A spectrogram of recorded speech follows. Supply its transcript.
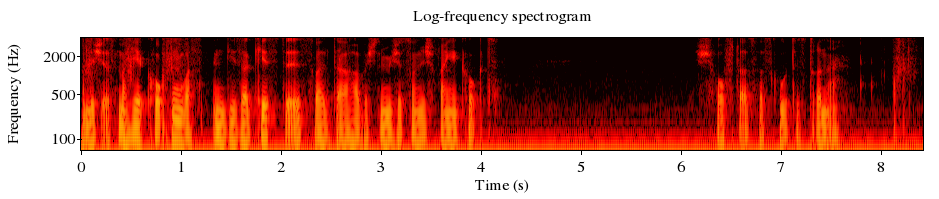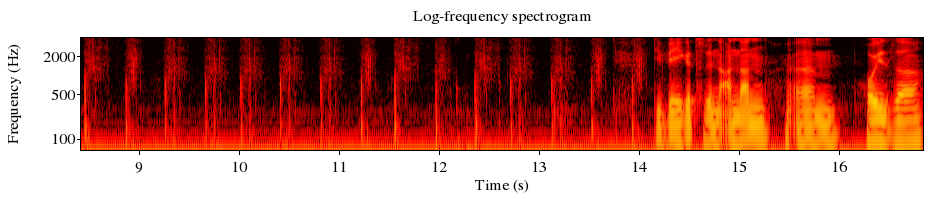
will ich erstmal hier gucken, was in dieser Kiste ist, weil da habe ich nämlich jetzt noch nicht reingeguckt. Ich hoffe, da ist was Gutes drin. Die Wege zu den anderen ähm, Häuser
